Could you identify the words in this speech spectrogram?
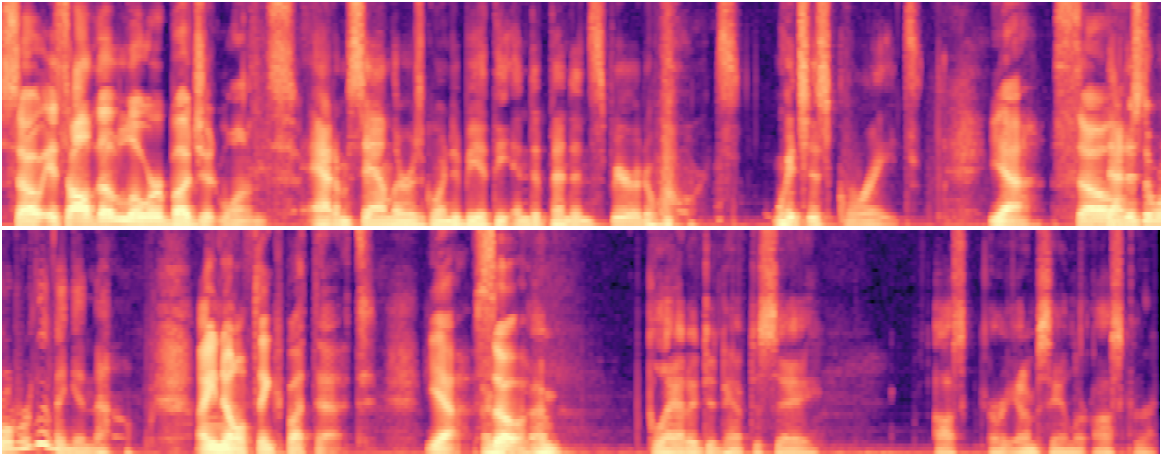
So it's all the lower budget ones. Adam Sandler is going to be at the Independent Spirit Awards, which is great. Yeah. So That is the world we're living in now. I know. Think about that. Yeah. I'm- So I'm, glad I didn't have to say Oscar or Adam Sandler Oscar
